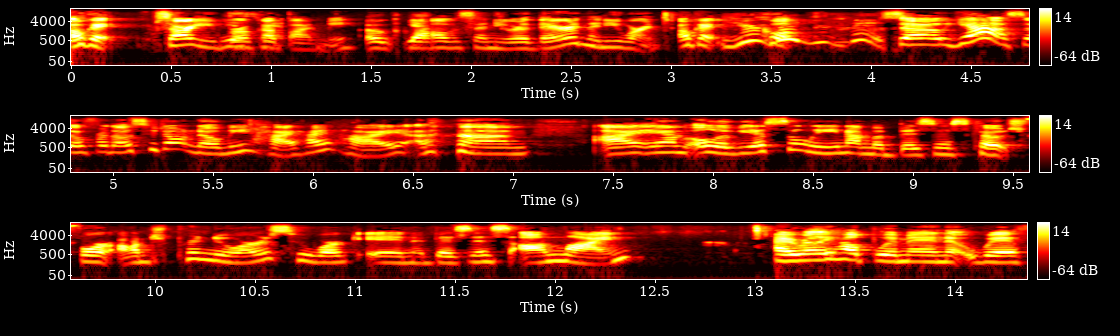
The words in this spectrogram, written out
Okay, sorry you Yes, broke ma'am. up on me. Oh, yeah. All of a sudden you were there and then you weren't. Okay, You're cool. good, you're good. So yeah, so for those who don't know me, hi, hi, hi. Um, I am Olivia Celine. I'm a business coach for entrepreneurs who work in business online. I really help women with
